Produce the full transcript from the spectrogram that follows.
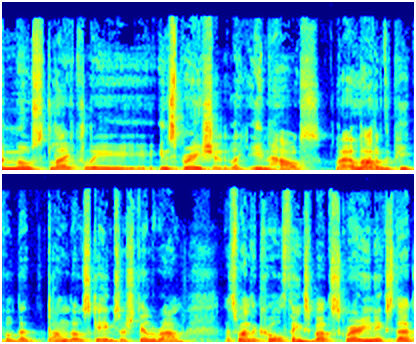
the most likely inspiration like in house. Like a lot of the people that done those games are still around. That's one of the cool things about Square Enix that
